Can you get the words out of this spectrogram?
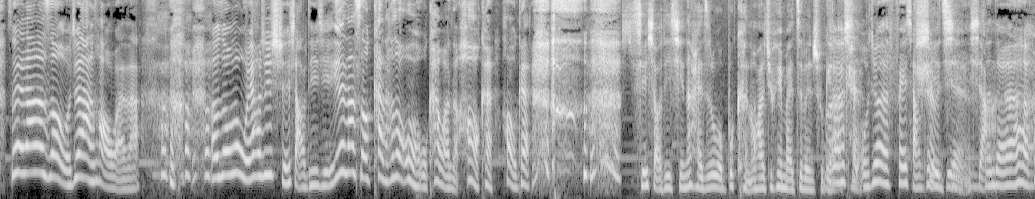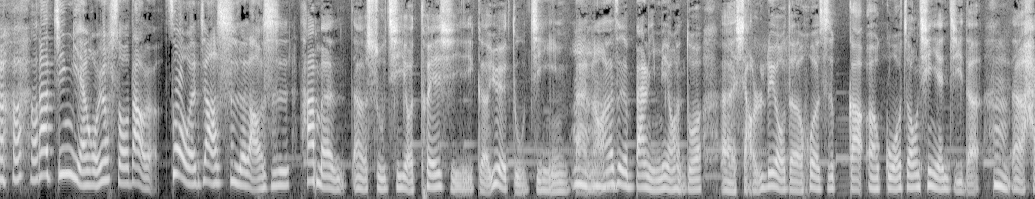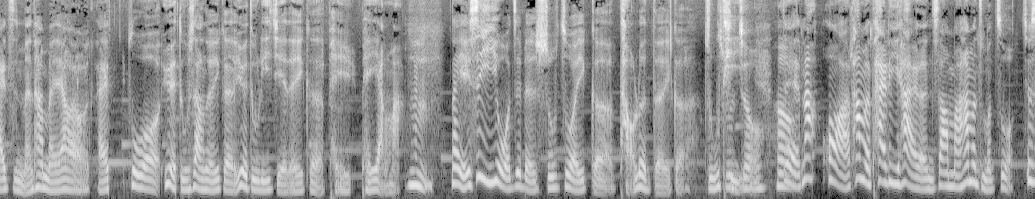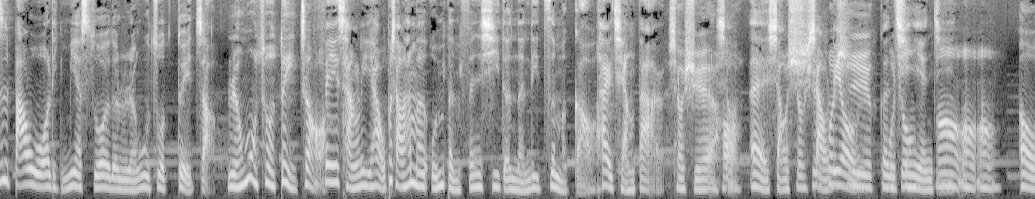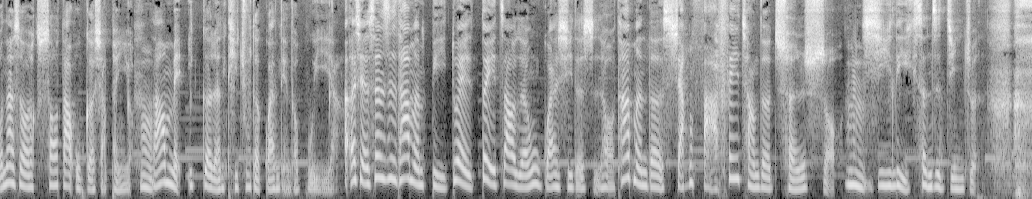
所以他那时候我觉得很好玩啦。他说：“我要去学小提琴，因为那时候看他说哦，我看完了，好好看，好好看。学小提琴的孩子如果不肯的话，就可以买。”这本书给他看，我觉得非常推荐。真的，那今年我又收到了作文教室的老师，他们呃暑期有推行一个阅读精英班哦。那这个班里面有很多呃小六的或者是高呃国中七年级的嗯呃孩子们，他们要来做阅读上的一个阅读理解的一个培培养嘛。嗯，那也是以我这本书做一个讨论的一个主体。对，那哇，他们太厉害了，你知道吗？他们怎么做？就是把我里面。所有的人物做对照，人物做对照啊，非常厉害。我不晓得他们文本分析的能力这么高，太强大了。小学哈，哎，小学小六跟七年级，嗯嗯嗯。哦，我那时候收到五个小朋友，然后每一个人提出的观点都不一样，而且甚至他们比对对照人物关系的时候，他们的想法非常的成熟、嗯，犀利，甚至精准。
